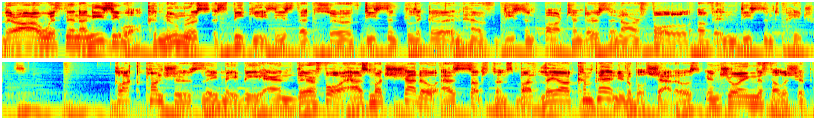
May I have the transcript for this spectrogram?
There are within an easy walk numerous speakeasies that serve decent liquor and have decent bartenders and are full of indecent patrons. Clock punchers they may be, and therefore as much shadow as substance, but they are companionable shadows, enjoying the fellowship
